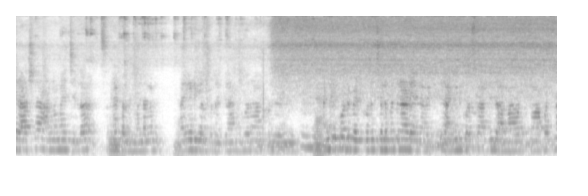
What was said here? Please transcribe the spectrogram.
అమ్మాయి రాశ అన్నమయ్య జిల్లా సమ్మేపల్లి మండలం మైరెడ్డి కలుపున గ్రామం గౌరవాన్ని అంగడి కొట్టు పెట్టుకుని చలపతినాడు అయిన వ్యక్తి అంగడికి వస్తాంది మా మా పట్ల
